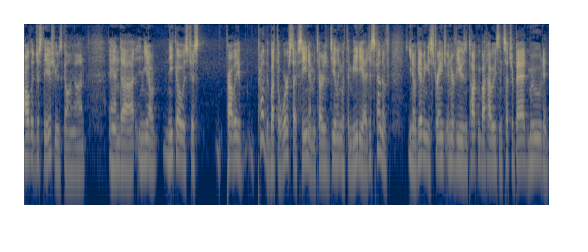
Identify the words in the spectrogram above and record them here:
all the just the issues going on, and uh, and you know Nico was just probably probably about the worst I've seen him in terms of dealing with the media. Just kind of you know giving these strange interviews and talking about how he's in such a bad mood. And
